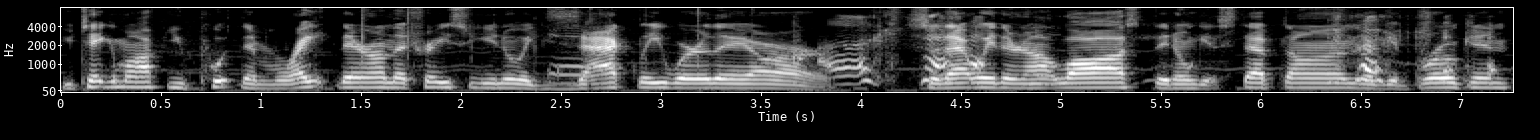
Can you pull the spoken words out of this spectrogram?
You take them off. You put them right there on the tray so you know exactly where they are. So that way they're not lost. They don't get stepped on. They get broken.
